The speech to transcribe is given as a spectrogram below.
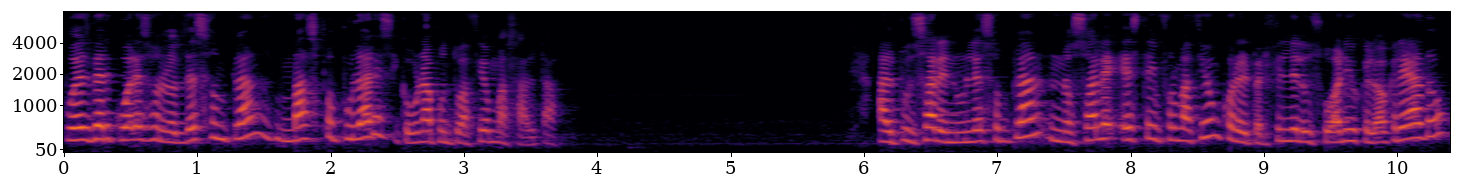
puedes ver cuáles son los Lesson Plans más populares y con una puntuación más alta. Al pulsar en un Lesson Plan nos sale esta información con el perfil del usuario que lo ha creado,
